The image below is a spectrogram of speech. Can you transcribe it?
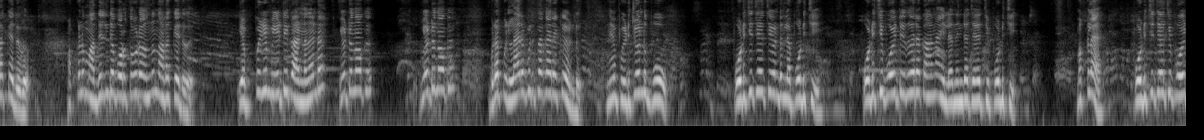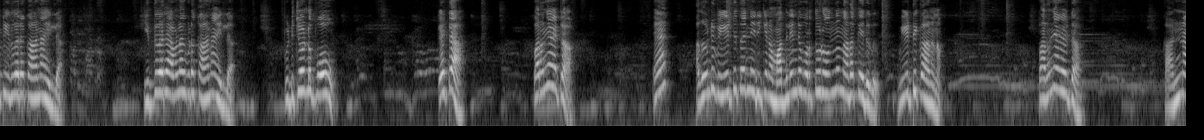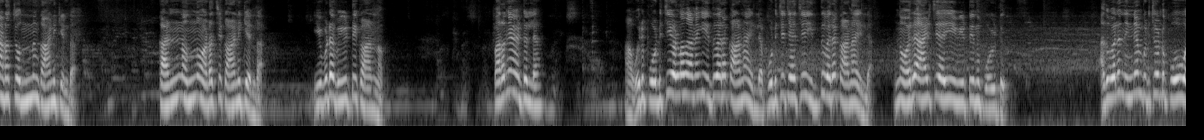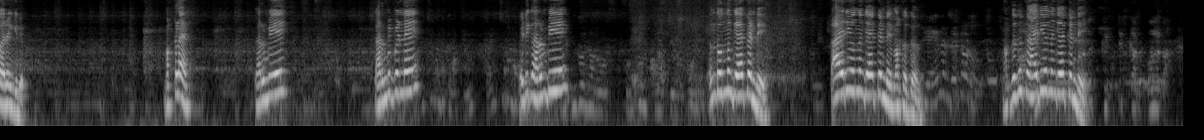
നടക്കരുത്. മക്കൾ മതിലിന്റെ പുറത്തൂടെ ഒന്നും നടക്കരുത്. എപ്പോഴും വീട്ടിൽ കാണണം. വേണ്ട? ഇങ്ങോട്ട് നോക്ക്. ഇങ്ങോട്ട് നോക്ക്. ഇവിടെ പിള്ളേരെ പിടുത്തക്കാരൊക്കെ ഉണ്ട്. ഞാൻ പിടിച്ചോണ്ട് പോവും. പൊടിച്ച് ചേച്ചി ഉണ്ടല്ലോ പൊടിച്ച്. പൊടിച്ച് പോയിട്ട് ഇതുവരെ കാണാനില്ല നിന്റെ ചേച്ചി പൊടിച്ച്. മക്കളെ പൊടിച്ച് ചേച്ചി പോയിട്ട് ഇതുവരെ കാണാനില്ല. ഇതുവരെ അവളെ ഇവിടെ കാണാനില്ല. പിടിച്ചോണ്ട് പോവും. കേട്ടാ? പറഞ്ഞ കേട്ടോ? ഏ? അതുകൊണ്ട് വീട്ടിൽ തന്നെ ഇരിക്കണം. മതിലിന്റെ പുറത്തൂടെ ഒന്നും നടക്കരുത്. വീട്ടിൽ കാണണം. പറഞ്ഞ കേട്ടോ? കണ്ണടച്ചൊന്നും കാണിക്കണ്ട. കണ്ണൊന്നും അടച്ച് കാണിക്കണ്ട. ഇവിടെ വീട്ടിൽ കാണണം. പറഞ്ഞ കേട്ടില്ല? ആ ഒരു പൊടിച്ചി ഉള്ളതാണെങ്കിൽ ഇതുവരെ കാണാനില്ല. പൊടിച്ച ചേച്ചി ഇതുവരെ കാണാനില്ല. ഇന്ന് ഒരാഴ്ചയായി ഈ വീട്ടിൽ നിന്ന് പോയിട്ട്. അതുപോലെ നിന്നെയും പിടിച്ചോണ്ട് പോകും ആരെങ്കിലും. മക്കളെ കറുമ്പി കറുമ്പി പെണ്ണേ. എടി കറുമ്പി. എന്തൊന്നും കേക്കണ്ടേ? കാര്യമൊന്നും കേക്കണ്ടേ മക്കൾക്ക്? മക്കൾക്ക് കാര്യമൊന്നും കേക്കണ്ടേ?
